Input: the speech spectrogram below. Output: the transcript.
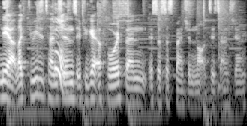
Yeah, like three detentions. Hmm. If you get a fourth, then it's a suspension, not detention.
